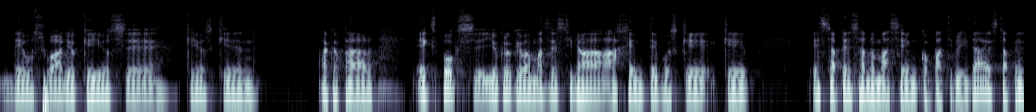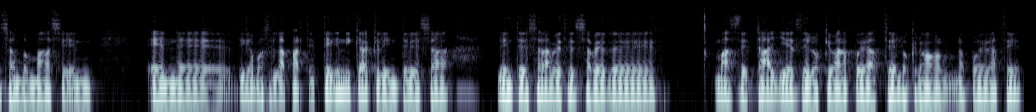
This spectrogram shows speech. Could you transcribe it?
de usuario que ellos, eh, que ellos quieren acaparar. Xbox yo creo que va más destinado a gente pues que está pensando más en compatibilidad, está pensando más en, en eh, digamos, en la parte técnica, que le interesa, le interesan a veces saber eh, más detalles de lo que van a poder hacer, lo que no van a poder hacer.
